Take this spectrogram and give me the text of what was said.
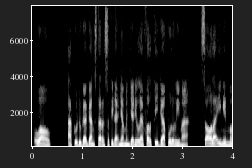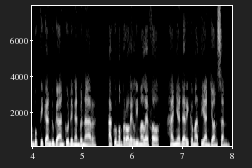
Wow. Aku duga gangster setidaknya menjadi level 35. Seolah ingin membuktikan dugaanku dengan benar, aku memperoleh 5 level, hanya dari kematian Johnson.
